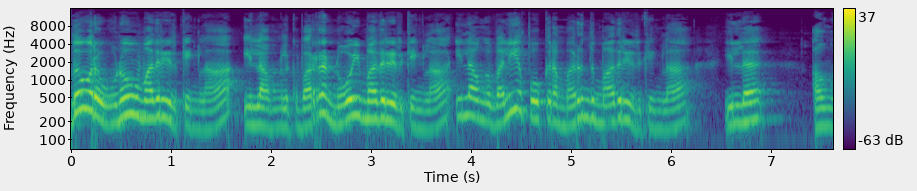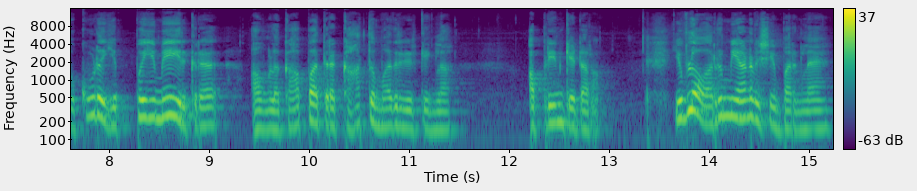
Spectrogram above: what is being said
உதவுற உணவு மாதிரி இருக்கீங்களா? இல்லை அவங்களுக்கு வர்ற நோய் மாதிரி இருக்கீங்களா? இல்லை அவங்க வலியை போக்குற மருந்து மாதிரி இருக்கீங்களா? இல்லை அவங்க கூட எப்பயுமே இருக்கிற அவங்கள காப்பாத்துற காத்து மாதிரி இருக்கீங்களா? அப்படின்னு கேட்டாராம். எவ்வளோ அருமையான விஷயம் பாருங்களேன்.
